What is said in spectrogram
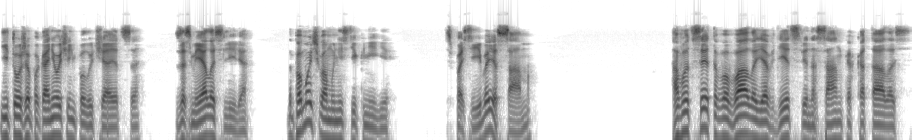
И тоже пока не очень получается. Засмеялась Лиля. Помочь вам унести книги? Спасибо, я сам. А вот с этого вала я в детстве на санках каталась.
